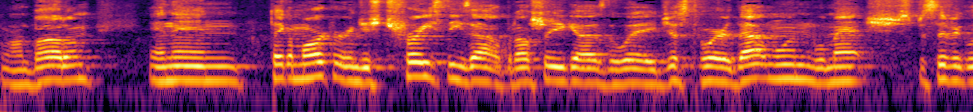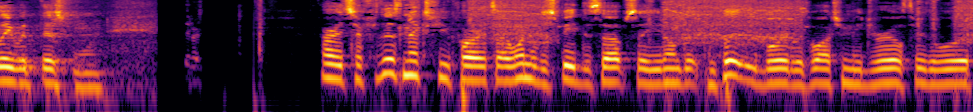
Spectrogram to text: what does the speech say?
or on bottom and then take a marker and just trace these out. But I'll show you guys the way just to where that one will match specifically with this one. Alright, so for this next few parts, I wanted to speed this up so you don't get completely bored with watching me drill through the wood.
